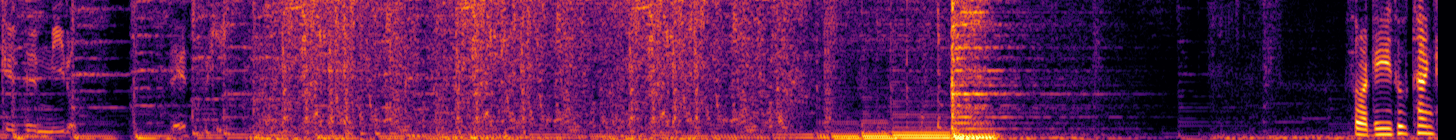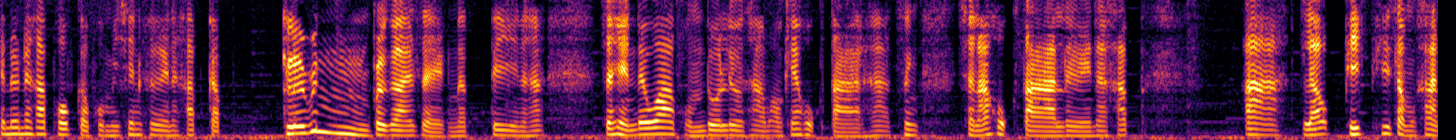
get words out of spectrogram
けてみろ絶技 สวัสดีทุกท่านกันด้วยนะครับ พบกับผมอีกเช่นเคยนะครับ กับเกลวินประกายแสงนัตตี้นะฮะ จะเห็นได้ว่าผมโดนเรียวไทม์เอาแค่ 6 ตานะฮะ ซึ่งชนะ 6 ตาเลยนะครับ อ่า แล้วพลิกที่สำคัญ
